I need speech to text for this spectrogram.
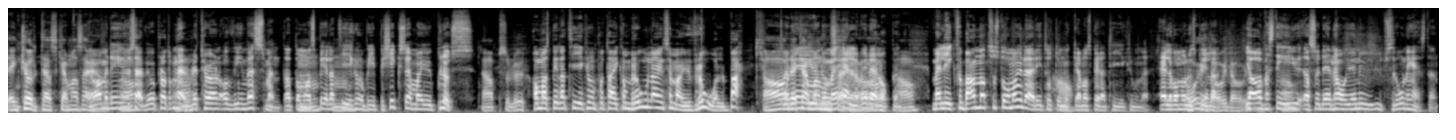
Det är en kulthäst kan man säga. ja men det är ju så här, vi har pratat om det här, Ja. return of investment. Att om man Mm, spelar 10 kronor på Jippi Chic så är man ju plus. Absolut. Har man spelat 10 kronor på Taikon Broline så är man ju vrålback. Ja, och det det, är kan ju man nog nummer säga. 11 i det här Ja, loppet. ja. Men lik förbannat så står man ju där i Totoluckan och spelar 10 kronor. Eller vad man nu Oj spelar. oj oj. Ja fast det är Ja. ju, alltså den har ju en utstrålning hästen.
